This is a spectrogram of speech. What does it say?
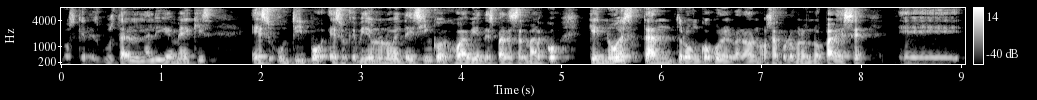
los que les gusta la Liga MX, es un tipo, eso, que mide 1,95, que juega bien de espaldas al marco, que no es tan tronco con el balón, o sea, por lo menos no parece. Eh,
